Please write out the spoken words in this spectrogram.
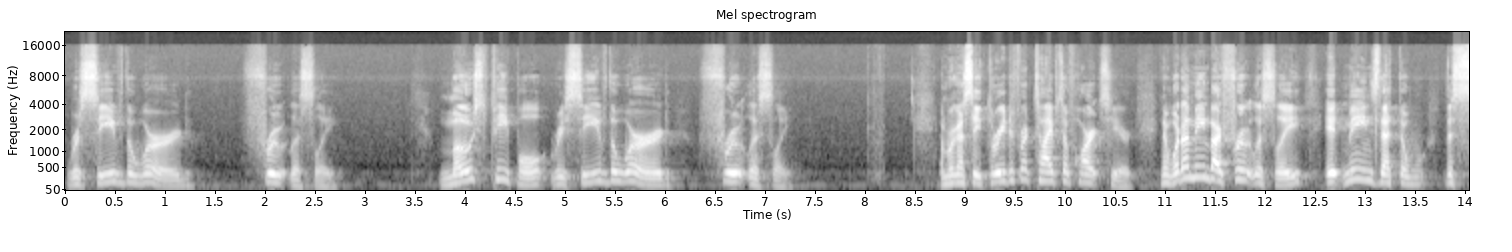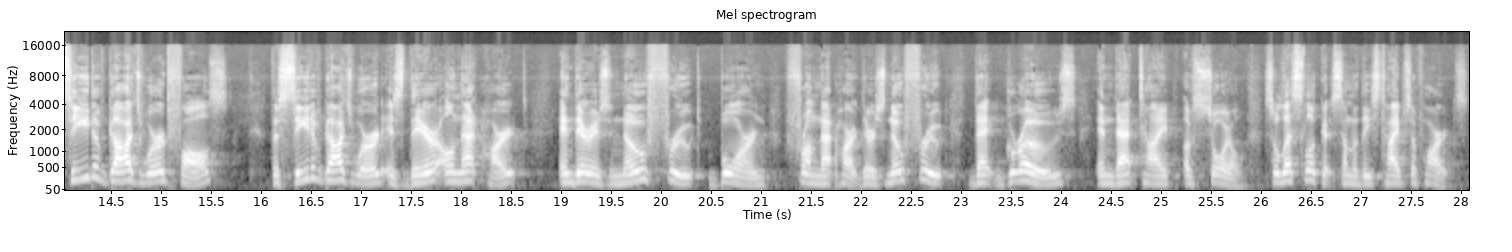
receive the word fruitlessly most people receive the word fruitlessly. And we're going to see three different types of hearts here. Now, what I mean by fruitlessly, it means that the, the seed of God's word falls, the seed of God's word is there on that heart, and there is no fruit born from that heart. There's no fruit that grows in that type of soil. So let's look at some of these types of hearts.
